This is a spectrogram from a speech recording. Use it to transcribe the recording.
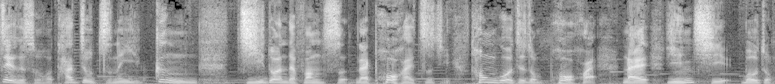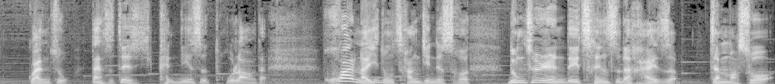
这个时候，他就只能以更极端的方式来破坏自己，通过这种破坏来引起某种关注。但是这肯定是徒劳的。换了一种场景的时候，农村人对城市的孩子怎么说，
